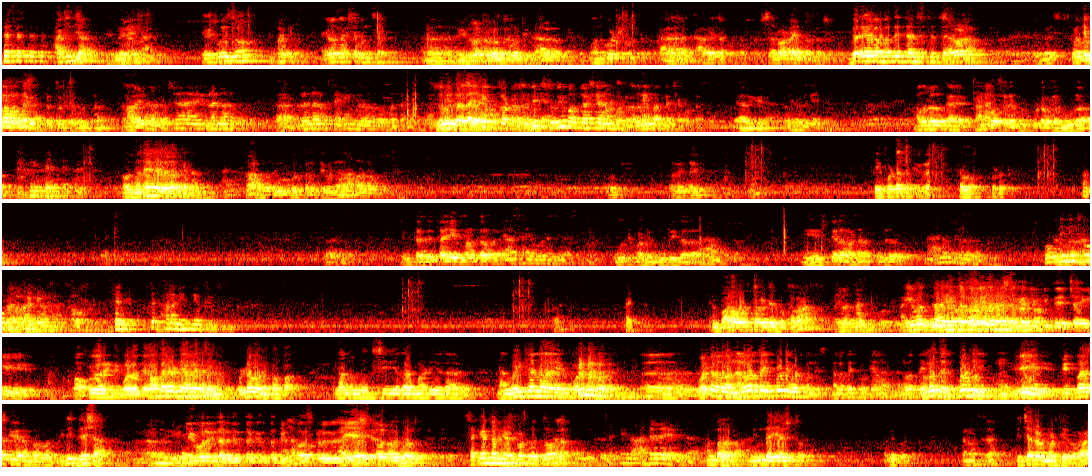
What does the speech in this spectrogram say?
Sir sir sir sir. ಆಗಿದ್ಯಾ? ಎಷ್ಟು ವಯಸ್ಸು? ಐವತ್ತು ಲಕ್ಷ ಬಂತು ಸರ್. ಒಂದು ಕೋಟಿ ಕಾರಲ್ಲ. ಒಂದು ಕೋಟಿ ಕೊಟ್ಟು ಕಾರ ಕಾರ ಎಲ್ಲ ಕೊಟ್ಟು ಸರ್. ಸರ್ವಣ ಇಪ್ಪತ್ತು ಲಕ್ಷ. ಬೇರೆ ಎಲ್ಲ ಬಂದೈತೆ ಅನಿಸ್ತದೆ ಸರೋಡ. ಪ್ರತಿಭಾ ರನ್ನರ್ ಸೆಕೆಂಡ್ ಸುದೀಪ್ ಹತ್ತು ಲಕ್ಷ. ಸುದೀಪ್ ಹತ್ತು ಲಕ್ಷ ಕೊಟ್ಟ ಯಾರಿಗೆ? ಅವರು ಚಾನಲ್ ಅವಸರ ಬಿಟ್ಬಿಟ್ಟ ಬಂದ ಊರ ಅವ್ರ ಮನೆಯಲ್ಲಿ ನಾನು. ಗೊತ್ತಾನ ಓಕೆ ಒಳ್ಳೆದಾಯ್ತು. ಈ ಫೋಟೋ ತಗೋ. ಫೋಟೋ. ನಿಮ್ ತಂದೆ ತಾಯಿ ಏನ್ ಮಾಡ್ತಾವ್ರೆ. ಊಟ ಮಾಡಿ ಊರಿದಾರ ಹಾ. ನೀ ಎಷ್ಟು ದಿನ ಅಣ್ಣ ಅನ್ಕೊಂಡಿದ್ರು ಸರಿ ಸರಿ ಹಣ ನೀವು ಬಹಳ ಓಟ್ ತಗೊಂಡಿರ್ಬೇಕಲ್ಲ? ಹೆಚ್ಚಾಗಿ ಪಾಪ್ಯುಲಾರಿಟಿ ಬಹಳ ಪಾಪ್ಯುಲಾರಿಟಿ. ಒಳ್ಳೆಯವನು ಪಾಪ. ನಾನು ನಗ್ಸಿ ಎಲ್ಲ ಮಾಡಿ ಎಲ್ಲ ನನ್ನ ವೈಫ್ ಎಲ್ಲ ಒಟ್ಟು ನಲವತ್ತೈದು ಕೋಟಿ ಒಟ್ಟು ಬಂದಿದೆ ಸರ್. ನಲವತ್ತೈದು ಕೋಟಿ ಅಲ್ಲ ನಲವತ್ತೈದು ಕೋಟಿ. ಇಡೀ ಬಿಗ್ ಬಾಸ್ಗೆ ನಂಬರ್ ಒನ್ ಇಡೀ ದೇಶ. ಇಲ್ಲಿವರೆಗೆ ನಡೆದಿರ್ತಕ್ಕಂಥ ಬಿಗ್ ಬಾಸ್ಗಳು ಸೆಕೆಂಡ್ ಅವ್ರಿಗೆ ಎಷ್ಟು ಕೊಟ್ಟು ಹೇಳಿದ. ಹಂಗ್ ಬರಲ್ಲ. ನಿಂದ ಎಷ್ಟು ವೆರಿ ಗುಡ್ ನಮಸ್ತೆ ಸರ್. ಪಿಕ್ಚರ್ ಮಾಡ್ತೀವಿ ಇವಾಗ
